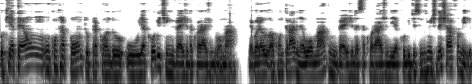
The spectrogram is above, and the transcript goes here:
o que é até um, um contraponto para quando o Jacob tinha inveja da coragem do Omar. E agora, ao contrário, né? O Omar tem inveja dessa coragem do Jacob de simplesmente deixar a família.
